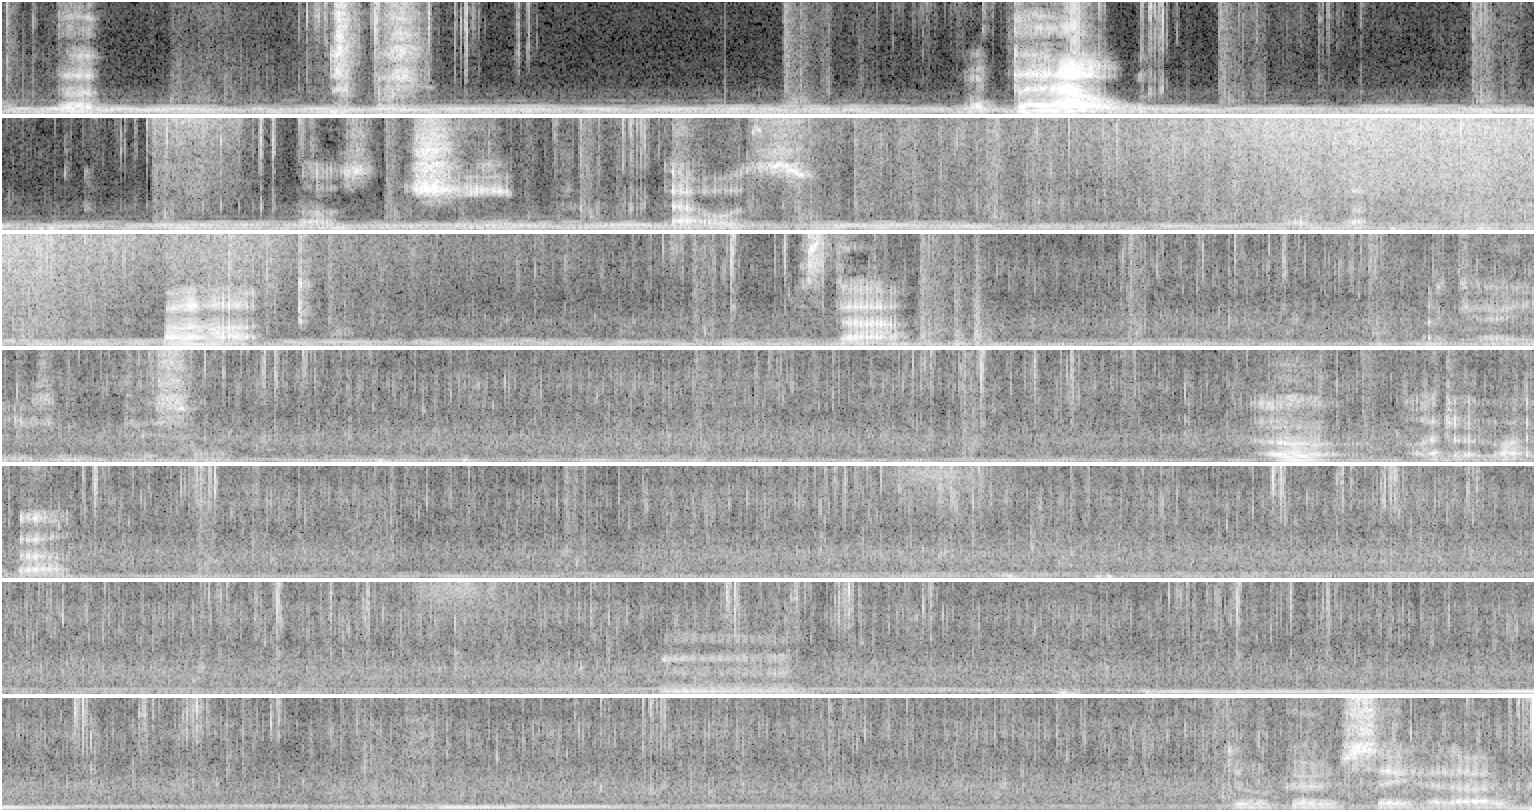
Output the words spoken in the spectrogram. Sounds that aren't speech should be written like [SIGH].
What the... what the hell? That was cheap. That was... What the fuck? Is that? Okay, you can piss off. Uh, I don't like that. Hmm. Do I go say hello?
